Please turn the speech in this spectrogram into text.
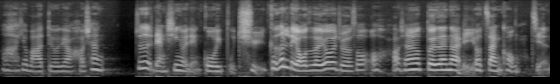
啊，要把它丢掉，好像就是良心有点过意不去。可是留着又会觉得说，哦，好像又堆在那里，又占空间。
